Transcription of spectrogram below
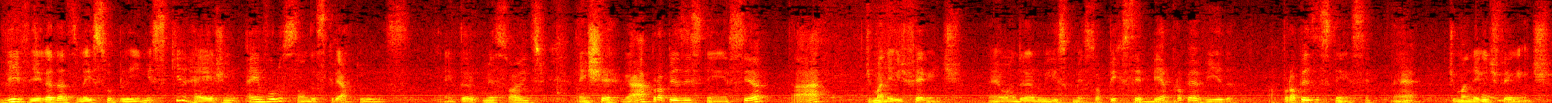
vivera das leis sublimes que regem a evolução das criaturas. Então ele começou a enxergar a própria existência tá, de maneira diferente. Né? O André Luiz começou a perceber a própria vida, a própria existência, né? de maneira diferente.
